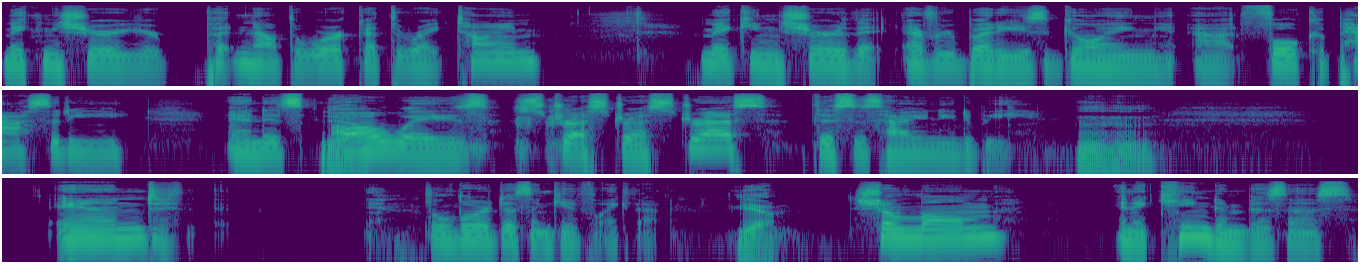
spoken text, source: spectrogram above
making sure you're putting out the work at the right time, making sure that everybody's going at full capacity. And it's Yeah. always stress, stress, stress. This is how you need to be. Mm-hmm. And the Lord doesn't give like that. Yeah. Shalom in a kingdom business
